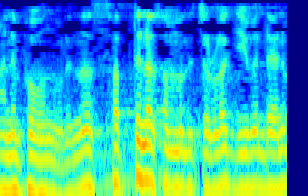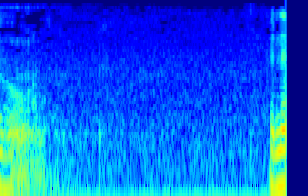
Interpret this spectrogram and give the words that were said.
അനുഭവം എന്ന് പറയുന്നത് സത്തിനെ സംബന്ധിച്ചുള്ള ജീവന്റെ അനുഭവമാണ്. പിന്നെ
